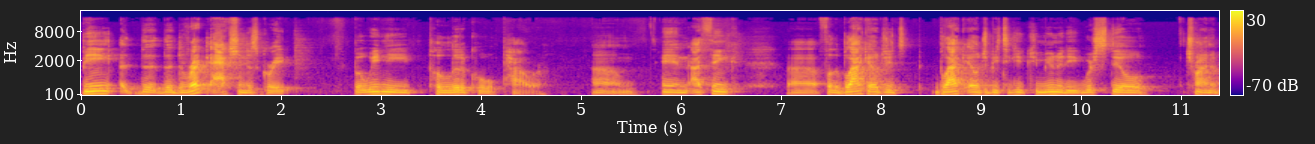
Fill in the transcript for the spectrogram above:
being the, the direct action is great but we need political power. Um, and I think uh, for the black, LG, black LGBTQ community, we're still trying to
